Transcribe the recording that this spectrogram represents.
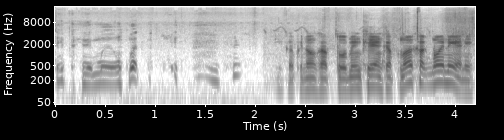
ติดไปในมือหมดนี่ครับพี่น้องครับตัวแมงแคงครับน้อยคักน้อยแน่นี่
